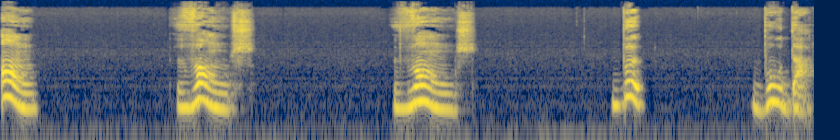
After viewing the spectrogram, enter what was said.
Он. Wąż. Wąż. Б. Буда.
